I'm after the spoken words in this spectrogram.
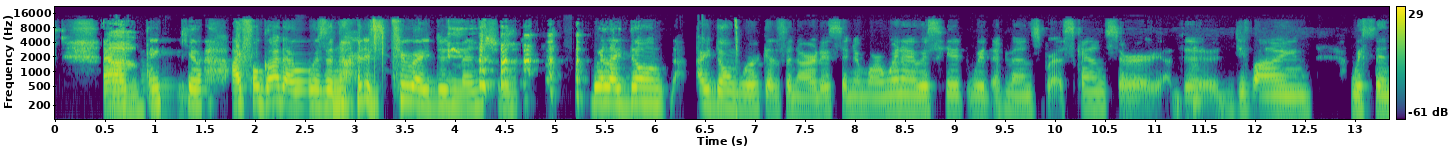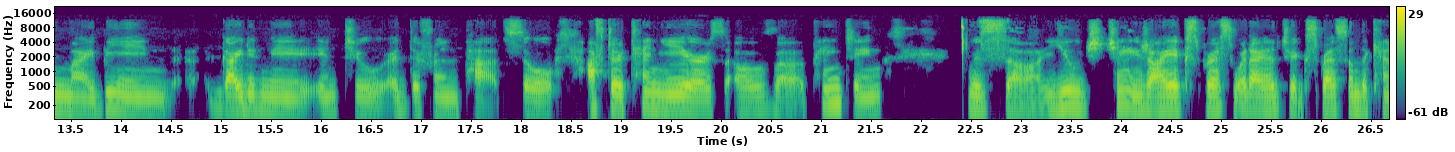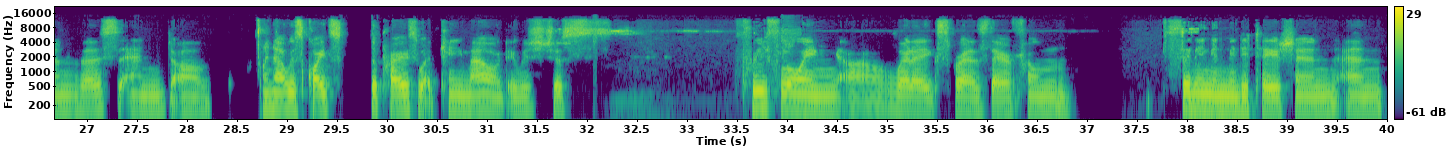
Uh, um, thank you. I forgot I was an artist too. I didn't mention. well, I don't. I don't work as an artist anymore. When I was hit with advanced breast cancer, the divine within my being guided me into a different path. So after 10 years of uh, painting, was a huge change. I expressed what I had to express on the canvas, and um, and I was quite surprised what came out. It was just free flowing uh, what I expressed there from sitting in meditation and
